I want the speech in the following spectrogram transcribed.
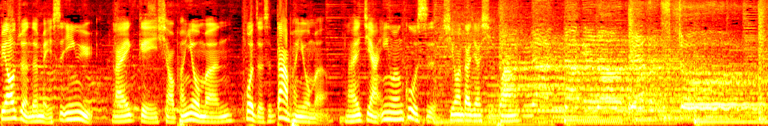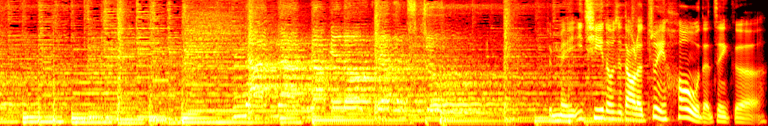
标准的美式英语来给小朋友们或者是大朋友们来讲英文故事，希望大家喜欢。就每一期都是到了最后的这个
